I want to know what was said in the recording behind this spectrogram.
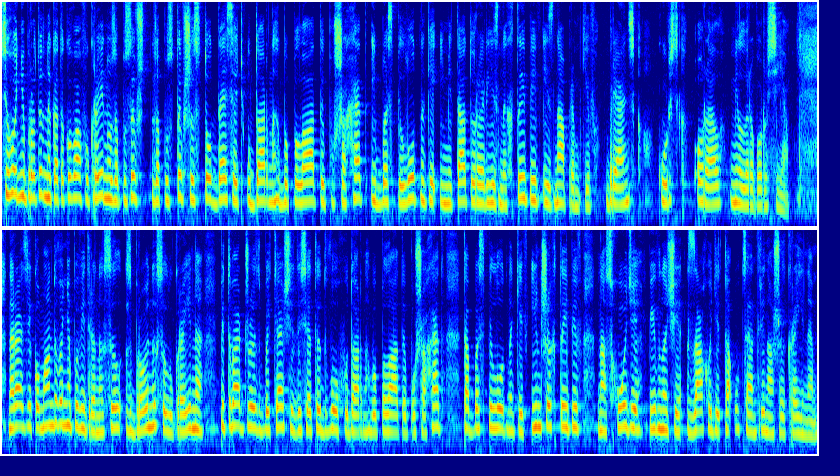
Сьогодні противник атакував Україну, запустив- запустивши 110 ударних БПЛА типу шахет і безпілотники, імітатори різних типів із напрямків: Брянськ, Курськ, Орел, Міллерово, Росія. Наразі командування повітряних сил збройних сил України підтверджує збиття 62 ударних БПЛА типу шахет та безпілотників інших типів на сході, півночі, заході та у центрі нашої країни.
